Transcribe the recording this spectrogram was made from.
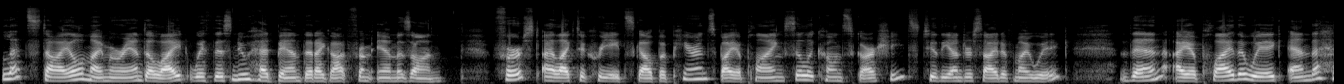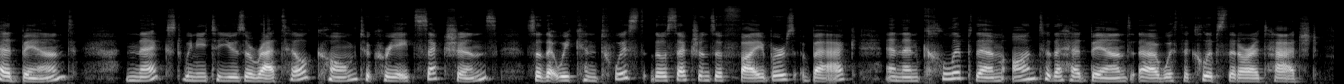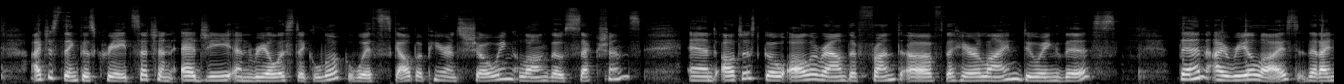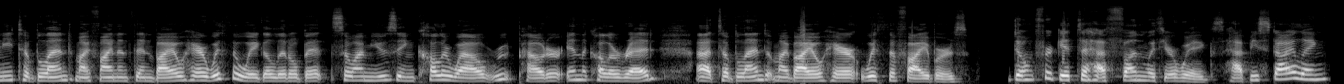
Let's style my Miranda Lite with this new headband that I got from Amazon. First, I like to create scalp appearance by applying silicone scar sheets to the underside of my wig. Then I apply the wig and the headband Next, we need to use a rat tail comb to create sections so that we can twist those sections of fibers back and then clip them onto the headband uh, with the clips that are attached. I just think this creates such an edgy and realistic look with scalp appearance showing along those sections. And I'll just go all around the front of the hairline doing this. Then I realized that I need to blend my fine and thin bio hair with the wig a little bit, so I'm using Color Wow root powder in the color red uh, to blend my bio hair with the fibers. Don't forget to have fun with your wigs. Happy styling!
